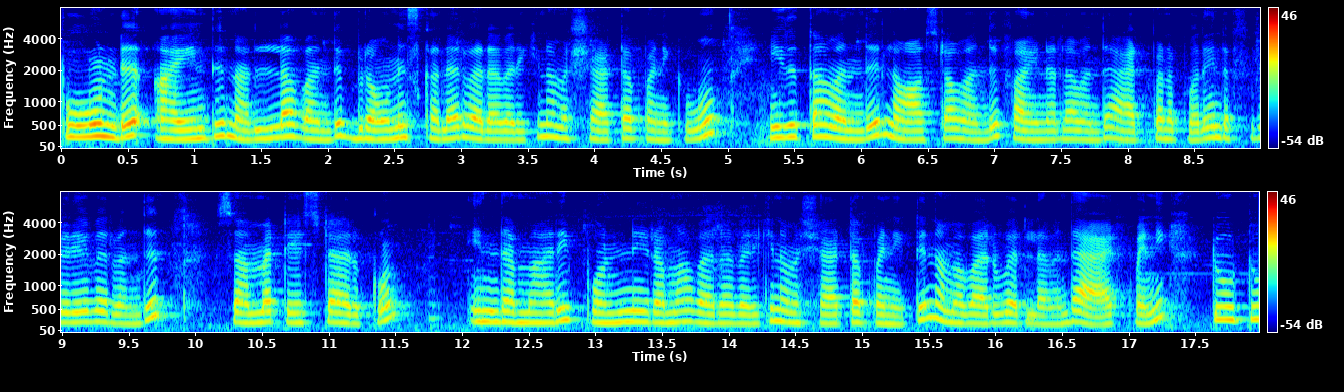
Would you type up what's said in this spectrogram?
பூண்டு ஐந்து நல்லா வந்து ப்ரௌனிஷ் கலர் வர வரைக்கும் நம்ம ஷேட்டப் பண்ணிக்குவோம். இது தான் வந்து லாஸ்ட்டாக வந்து ஃபைனலாக வந்து ஆட் பண்ண போகிறேன் இந்த ஃப்ளேவர் வந்து செம்ம டேஸ்ட்டாக இருக்கும். இந்த மாதிரி பொன்னிறமாக வர வரைக்கும் நம்ம ஷேட்டப் பண்ணிவிட்டு நம்ம வறுவலில் வந்து ஆட் பண்ணி டூ டு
